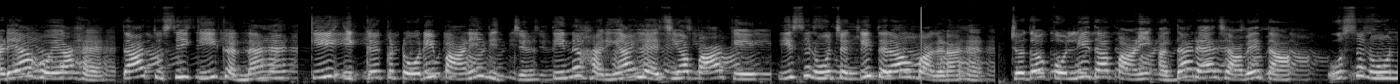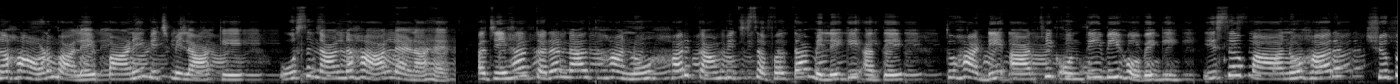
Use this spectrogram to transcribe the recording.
ਅੜਿਆ ਹੋਇਆ ਹੈ, ਤਾਂ ਤੁਸੀਂ ਕੀ ਕਰਨਾ ਹੈ ਕਿ ਇੱਕ ਕਟੋਰੀ ਪਾਣੀ ਵਿੱਚ ਤਿੰਨ ਹਰੀਆਂ ਇਲਾਇਚੀਆਂ ਪਾ ਕੇ ਇਸ ਨੂੰ ਚੰਗੀ ਤਰ੍ਹਾਂ ਉਬਾਲਣਾ ਹੈ। ਜਦੋਂ ਕੋਲੀ ਦਾ ਪਾਣੀ ਅੱਧਾ ਰਹਿ ਜਾਵੇ ਤਾਂ ਉਸ ਨੂੰ ਨਹਾਉਣ ਵਾਲੇ ਪਾਣੀ ਵਿੱਚ ਮਿਲਾ ਕੇ ਉਸ ਨਾਲ ਨਹਾ ਲੈਣਾ ਹੈ। ਅਜਿਹਾ ਕਰਨ ਨਾਲ ਤੁਹਾਨੂੰ ਹਰ ਕੰਮ ਵਿੱਚ ਸਫਲਤਾ ਮਿਲੇਗੀ ਅਤੇ ਤੁਹਾਡੀ ਆਰਥਿਕ ਉન્નਤੀ ਵੀ ਹੋਵੇਗੀ। ਇਸ ਉਪਾਅ ਨੂੰ ਹਰ ਸ਼ੁਭ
